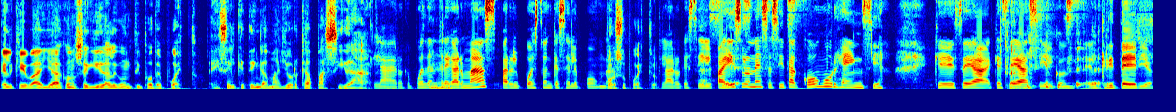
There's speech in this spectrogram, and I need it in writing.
el que vaya a conseguir algún tipo de puesto. Es el que tenga mayor capacidad. Claro, que pueda entregar más para el puesto en que se le ponga. Por supuesto. Claro que sí. El país lo necesita con urgencia, que sea, que sea así el, el criterio.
